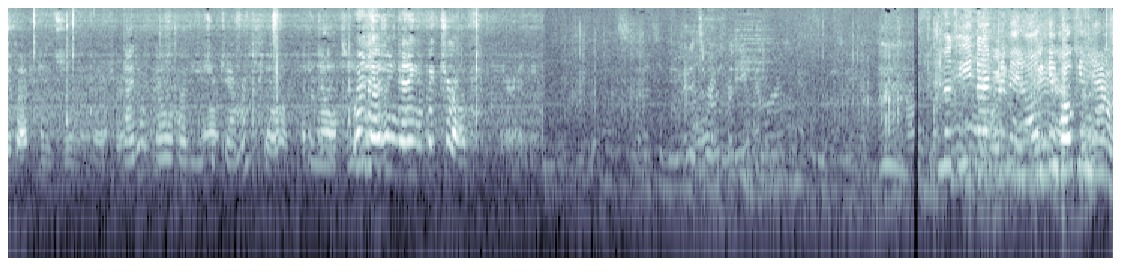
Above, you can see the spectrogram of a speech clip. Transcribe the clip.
if Ashton's zooming there, Sharon. I don't know how to use your oh. camera, so oh, I don't know. Where's Ashton getting a picture of? No, Dean and I put him in. We can poke him down.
